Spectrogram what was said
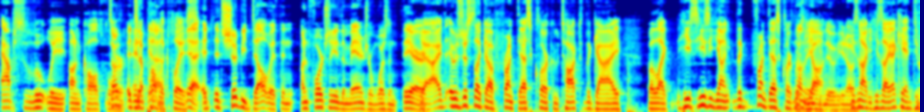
absolutely uncalled for It's un- it's in a, a- yeah. public place. yeah it, it should be dealt with and unfortunately the manager wasn't there Yeah, I, it was just like a front desk clerk who talked to the guy, but like he's he's a young. The front desk clerk was Nothing you young. can do, you know. he's not. He's like I can't do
